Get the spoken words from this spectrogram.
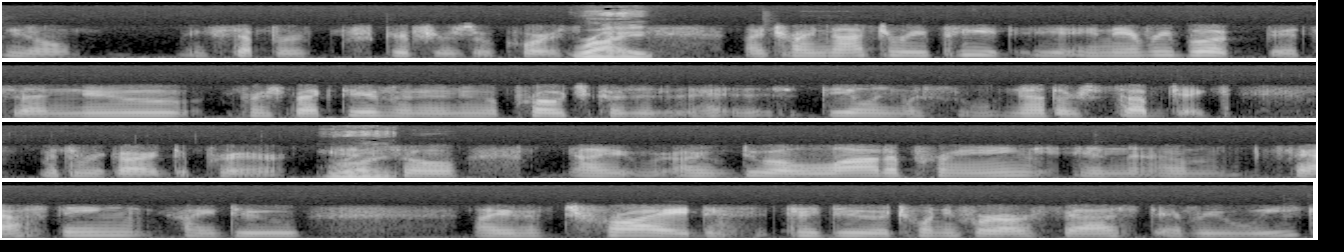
You know, except for scriptures, of course. but right. I try not to repeat in every book. It's a new perspective and a new approach because it's dealing with another subject with regard to prayer. Right. And so I, I do a lot of praying and um, fasting. I do. I have tried to do a 24-hour fast every week.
